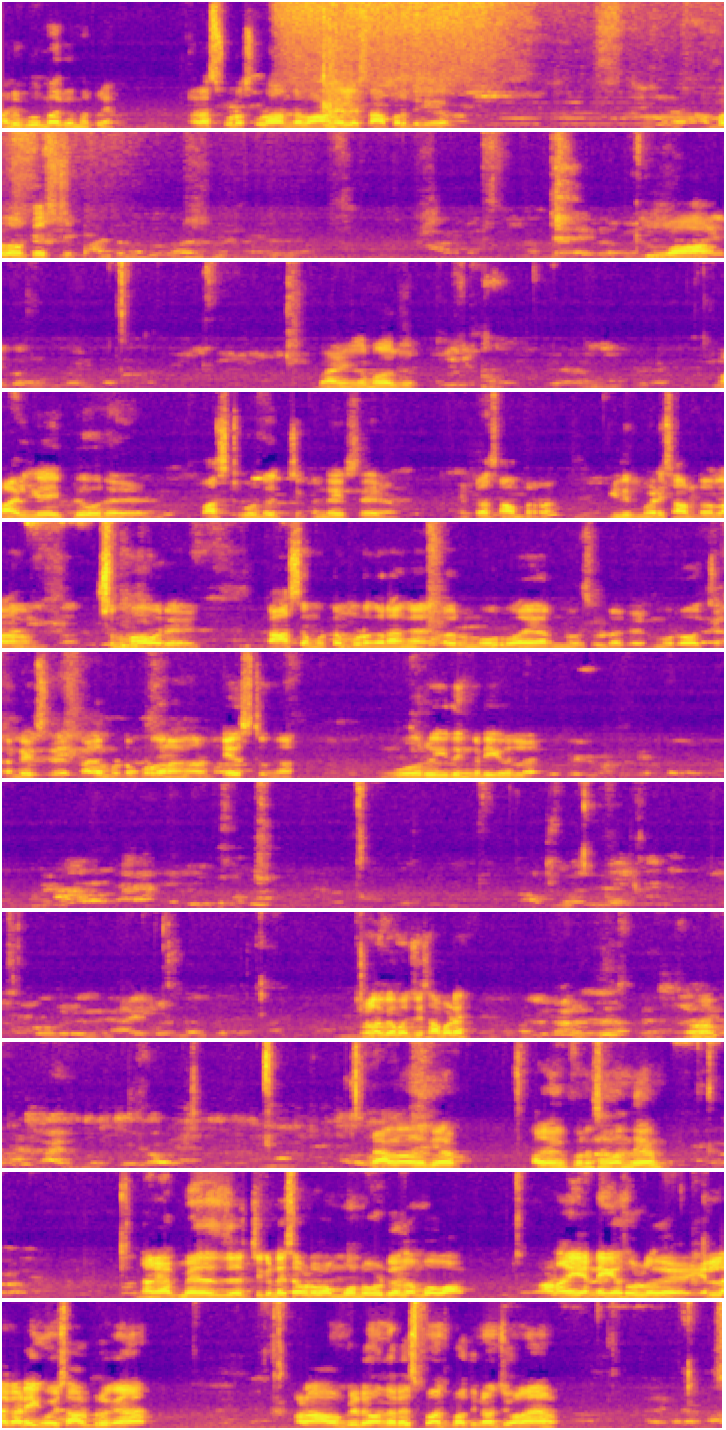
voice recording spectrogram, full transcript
அற்புதமாக இருக்குது மக்களே. நல்லா சுட சுட அந்த வாழையில் சாப்பிட்றதுக்கு அவ்வளோ டேஸ்ட்டு வா பயங்கரமாக இருக்கு. வாழ்க்கையே இப்படி ஒரு ஃபாஸ்ட் ஃபுட்டு சிக்கன் ரைஸு எட்டாக சாப்பிட்றேன். இதுக்கு முன்னாடி சாப்பிட்டதெல்லாம் சும்மா ஒரு காசை மட்டும் பிடுங்குறாங்க. ஒரு நூறுரூவா இரநூறு சொல்கிறது நூறுரூவா சிக்கன் ரைஸு அதை மட்டும் பிடுங்குறாங்க. டேஸ்ட்டுங்க ஒரு இதுவும் கிடைக்கிறதில்ல. நல்லா மச்சி சாப்பாடு? வேலை இருக்கு. அதுவும் ஃப்ரெண்ட்ஸும் வந்து நாங்கள் எப்பவுமே சிக்கன் ரைஸ் சாப்பிடுவோம் மூணு வீட்டுக்கு தான் போவோம். ஆனால் என்னைக்கே சொல்கிறது எல்லா கடைக்கும் போய் சாப்பிட்ருக்கேன் ஆனால் அவங்ககிட்ட வந்து ரெஸ்பான்ஸ் பார்த்தீங்கன்னா வச்சுக்கோங்களேன்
